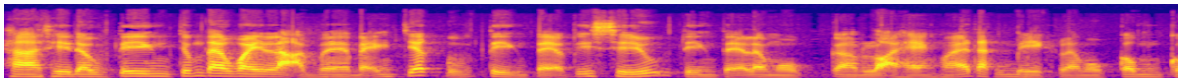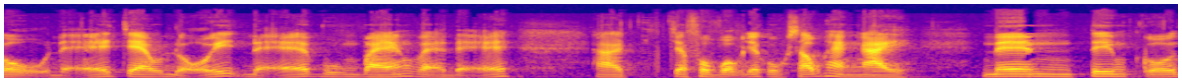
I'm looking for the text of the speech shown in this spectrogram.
À, thì đầu tiên chúng ta quay lại về bản chất của tiền tệ tí xíu. Tiền tệ là một à, loại hàng hóa đặc biệt, là một công cụ để trao đổi, để buôn bán và để à, cho phục vụ cho cuộc sống hàng ngày. Nên team của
